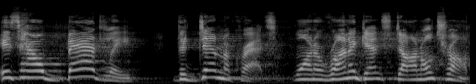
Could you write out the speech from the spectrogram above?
is how badly the Democrats want to run against Donald Trump.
